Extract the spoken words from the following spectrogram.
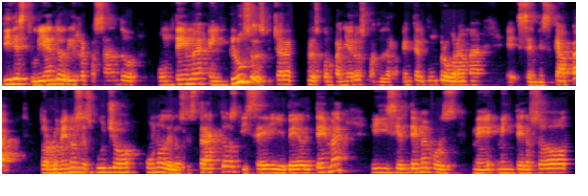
ir estudiando, de ir repasando un tema e incluso de escuchar a los compañeros cuando de repente algún programa eh, se me escapa por lo menos escucho uno de los extractos y sé y veo el tema. Y si el tema pues me, me interesó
